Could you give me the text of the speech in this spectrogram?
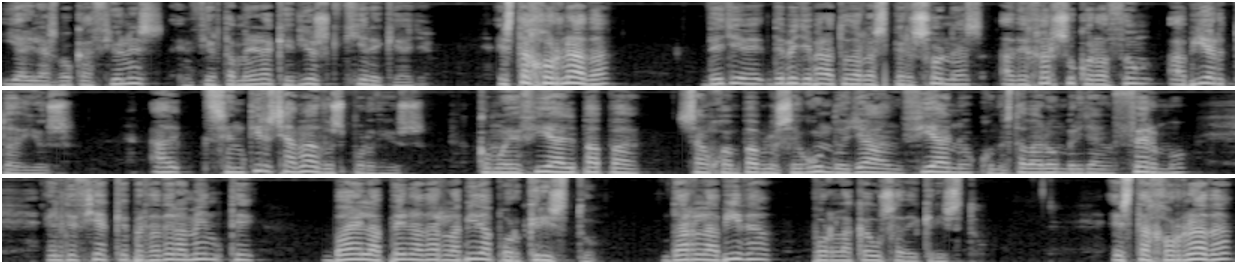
y hay las vocaciones, en cierta manera, que Dios quiere que haya. Esta jornada debe llevar a todas las personas a dejar su corazón abierto a Dios, a sentirse amados por Dios. Como decía el Papa San Juan Pablo II, ya anciano, cuando estaba el hombre ya enfermo, él decía que verdaderamente vale la pena dar la vida por Cristo, dar la vida por la causa de Cristo. Esta jornada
